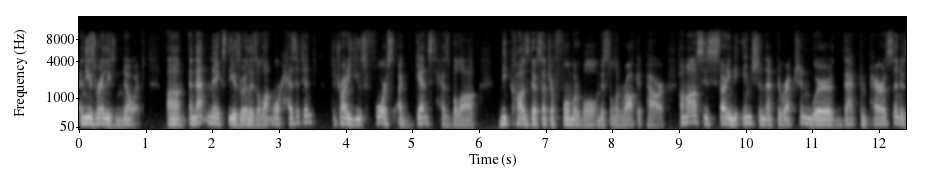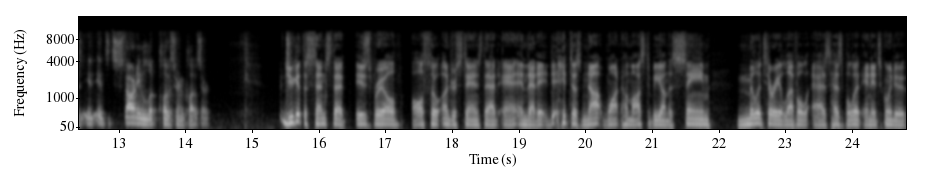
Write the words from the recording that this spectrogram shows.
and the Israelis know it. Um, and that makes the Israelis a lot more hesitant to try to use force against Hezbollah because they're such a formidable missile and rocket power. Hamas is starting to inch in that direction where that comparison is it's starting to look closer and closer. Do you get the sense that Israel also understands that and, and that it, it does not want Hamas to be on the same military level as Hezbollah and it's going to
